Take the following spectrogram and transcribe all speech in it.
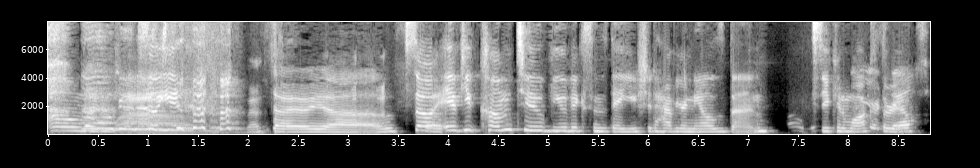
Oh, oh my goodness. So, you, That's So yeah. so if you come to Vue Vixens Day, you should have your nails done so you can walk your through. nails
